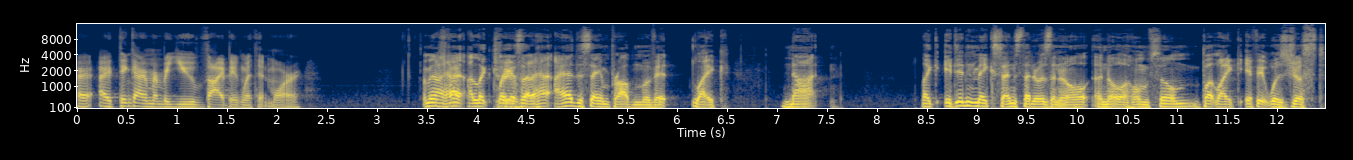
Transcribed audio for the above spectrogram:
I, I think I remember you vibing with it more. I mean, I had, like like I said, I had, I had the same problem of it. Like, not like it didn't make sense that it was an Enola Holmes film, but like if it was just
